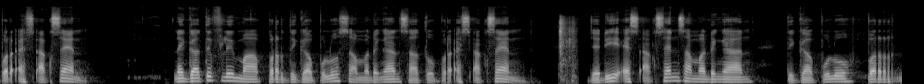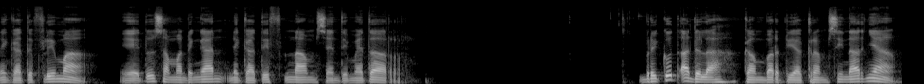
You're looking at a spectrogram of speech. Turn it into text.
per S aksen. Negatif 5 per 30 sama dengan 1 per S aksen. Jadi S aksen sama dengan 30 per negatif 5 yaitu sama dengan negatif 6 cm. Berikut adalah gambar diagram sinarnya.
